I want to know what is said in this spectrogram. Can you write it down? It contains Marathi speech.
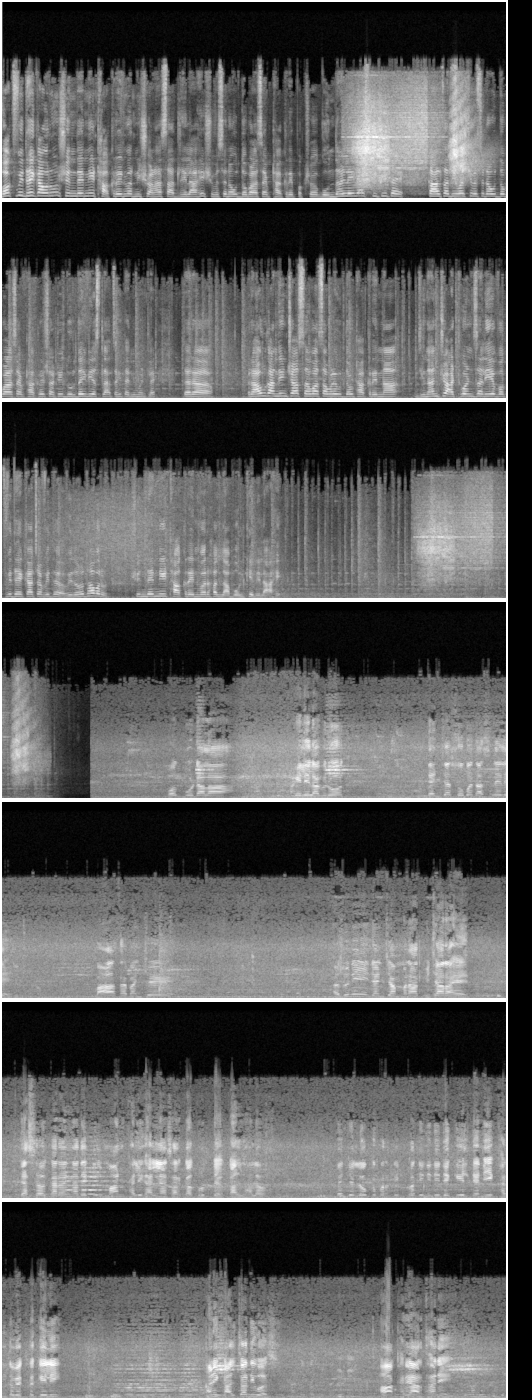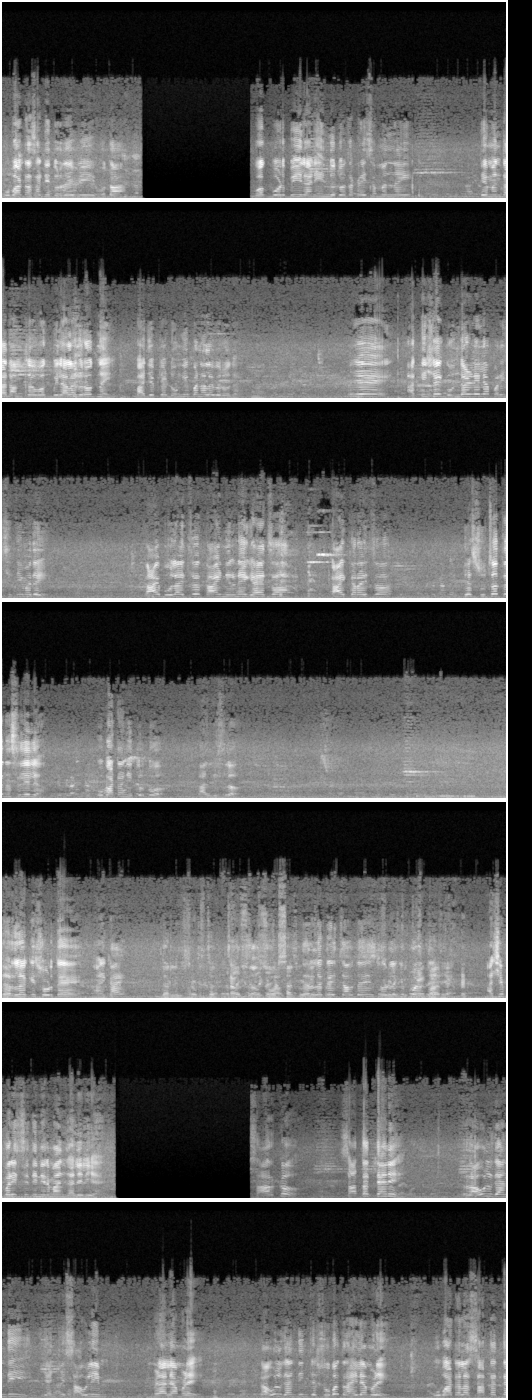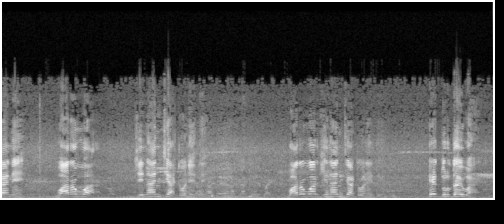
वक्फ विधेयकावरून शिंदेंनी ठाकरेंवर निशाणा साधलेला आहे. शिवसेना उद्धव बाळासाहेब ठाकरे पक्ष गोंधळलेल्या स्थितीत आहे. कालचा दिवस शिवसेना उद्धव बाळासाहेब ठाकरेसाठी दुर्दैवी असल्याचंही त्यांनी म्हटलंय. तर राहुल गांधींच्या सहवासामुळे उद्धव ठाकरेंना जिनांची आठवण झाली आहे वक्फ विधेयकाच्या विध विरोधावरून. शिंदेंनी ठाकरेंवर हल्लाबोल केलेला आहे. वक्फ बोर्डाला केलेला विरोध त्यांच्यासोबत असलेले बाळासाहेबांचे अजूनही ज्यांच्या मनात विचार आहेत त्या सहकाऱ्यांना देखील मान खाली घालण्यासारखं कृत्य काल झालं. त्यांचे लोकप्रति प्रतिनिधी देखील त्यांनी खंत व्यक्त केली. आणि कालचा दिवस हा खऱ्या अर्थाने उबाटासाठी दुर्दैवी होता. वक्फ बोर्ड बिल आणि हिंदुत्वाचा काही संबंध नाही. ते म्हणतात आमचं वक्फ बिलाला विरोध नाही भाजपच्या ढोंगीपणाला विरोध आहे. म्हणजे अतिशय गोंधळलेल्या परिस्थितीमध्ये काय बोलायचं काय निर्णय घ्यायचा काय करायचं ते सुचत नसलेलं उबाटा नेतृत्व काल दिसलं. धरलं की सोडतंय आणि काय? धरलं काही चावतंय सोडलं की पळतंय. अशी परिस्थिती निर्माण झालेली आहे. सारखं सातत्याने राहुल गांधी यांची सावली मिळाल्यामुळे राहुल गांधींच्या सोबत राहिल्यामुळे उबाटाला सातत्याने वारंवार जिनांची आठवण येते. वारंवार जिनांची आठवण येते. हे दुर्दैव आहे.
